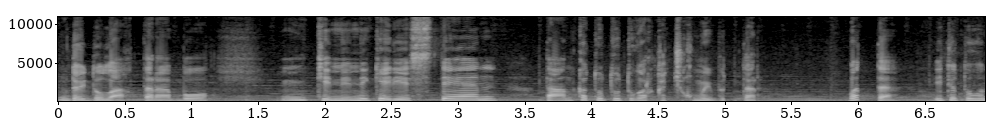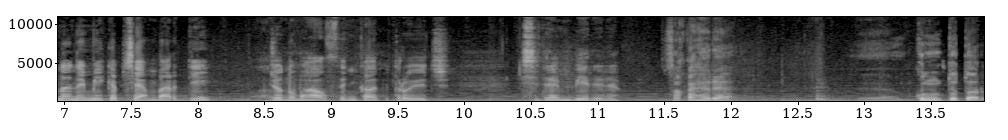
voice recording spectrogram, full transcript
дойдулактара бу кинини керестен танка тутутугар качыкмый буттар. Батта, ити туһунан эми кепсен бар ди, Жону Николай Петрович сидрен берере. Сака кулун тутар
